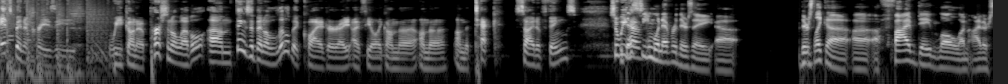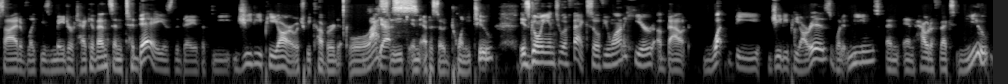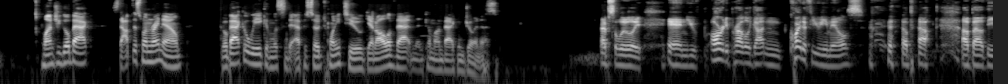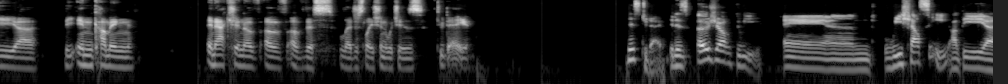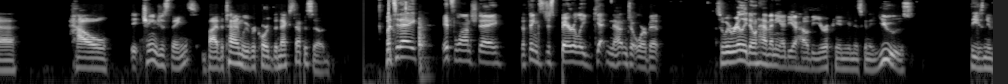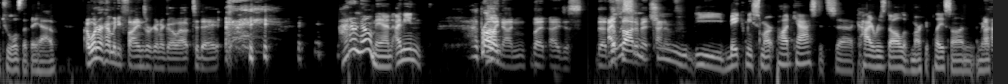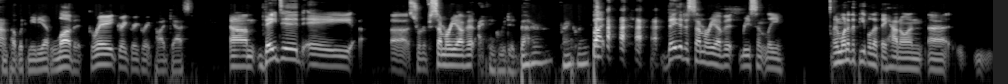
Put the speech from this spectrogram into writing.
It's been a crazy week on a personal level. Um, things have been a little bit quieter. I, I feel like on the on the on the tech side of things. So we it does have seem whenever there's a uh, there's like a, a a five day lull on either side of like these major tech events, and today is the day that the GDPR, which we covered last Yes. week in episode 22, is going into effect. So if you want to hear about what the GDPR is, what it means, and and how it affects you, why don't you go back, stop this one right now, go back a week and listen to episode 22, get all of that, and then come on back and join us. Absolutely. And you've already probably gotten quite a few emails about about the uh, the incoming inaction of, of of this legislation, which is today. It is today. It is aujourd'hui, and we shall see on the uh, how it changes things by the time we record the next episode. But today, it's launch day. The thing's just barely getting out into orbit, so we really don't have any idea how the European Union is going to use these new tools that they have. I wonder how many fines are going to go out today. I don't know, man. I mean, Probably Um, none, but I just the, I the thought of it kind of the Make Me Smart podcast. It's uh, Kai Ryssdal of Marketplace on American Uh-huh. Public Media. Love it. Great, great, great, great podcast. Um, they did a uh, sort of summary of it. I think we did better, frankly, but they did a summary of it recently. And one of the people that they had on uh,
